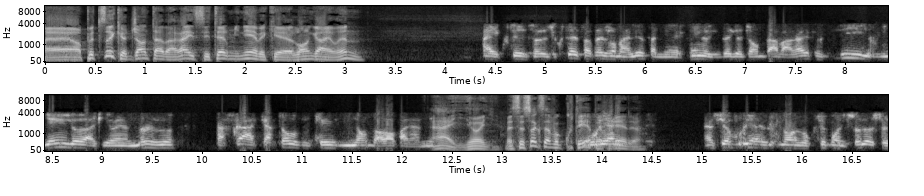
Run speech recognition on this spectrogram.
Euh, on peut dire que John Tavares s'est terminé avec euh, Long Island. Ah, écoutez, j'écoutais certains journalistes américains là, qui disaient que John Tavares, s'il revient là, avec les Rangers, là, ça serait à 14 ou 15 millions de dollars par année. Aïe, aïe. Mais c'est ça que ça va coûter à peu près, là. Est-ce qu'il a voulu, non, il va coûter moins que ça, là, c'est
